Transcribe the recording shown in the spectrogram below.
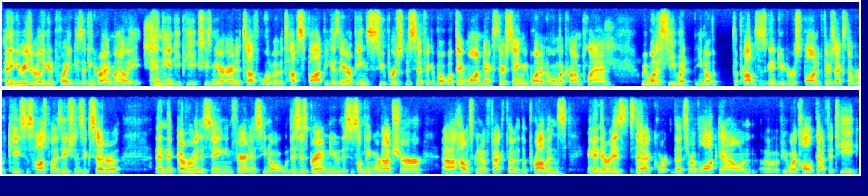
I think you raise a really good point because I think Ryan Meili and the NDP, excuse me, are in a tough, a little bit of a tough spot because they aren't being super specific about what they want next. They're saying we want an Omicron plan. We want to see what you know the the province is going to do to respond if there's X number of cases, hospitalizations, et cetera. And the government is saying, in fairness, you know, this is brand new. This is something we're not sure uh, how it's going to affect the, the province. And there is that that sort of lockdown, uh, if you want to call it that, fatigue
